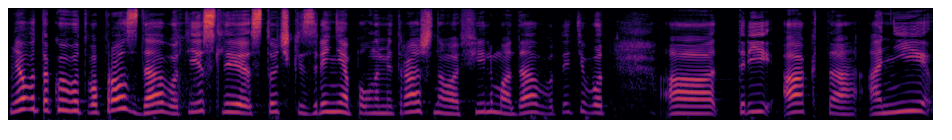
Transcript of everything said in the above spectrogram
У меня вот такой вот вопрос, да, вот если с точки зрения полнометражного фильма, да, вот эти вот а, три акта, они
